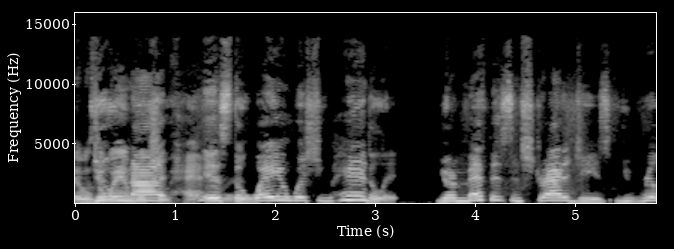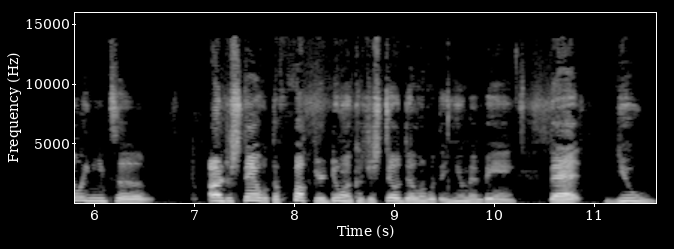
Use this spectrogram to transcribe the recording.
It was do the way in not which you handled it's it. the way in which you handle it. Your methods and strategies, you really need to understand what the fuck you're doing because you're still dealing with a human being that you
